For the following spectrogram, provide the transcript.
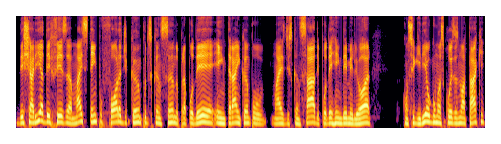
deixaria a defesa mais tempo fora de campo descansando para poder entrar em campo mais descansado e poder render melhor, conseguiria algumas coisas no ataque.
